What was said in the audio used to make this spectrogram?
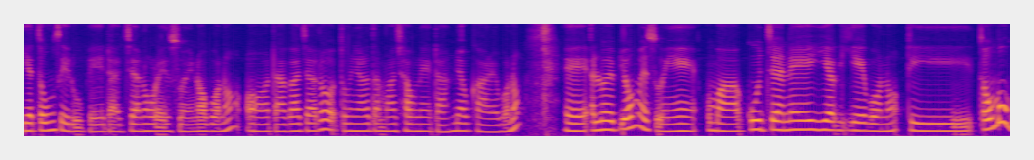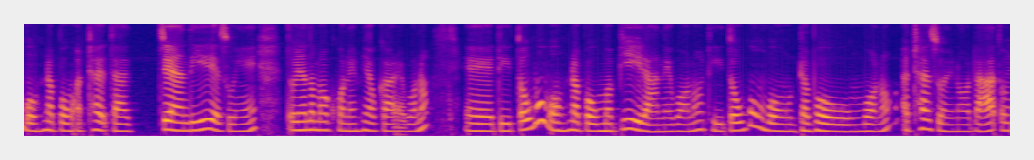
ရက်30တို့ပဲဒါကျန်တော့ရဲဆိုရင်တော့ဗောနော်အော်ဒါကကြတော့3.6နဲ့ဒါမြောက်ကြတယ်ဗောနော်အဲအလွယ်ပြောမယ်ဆိုရင်ဟိုမှာကိုကျန်တဲ့ရက်ရဲဗောနော်ဒီ3ပုံပုံ2ပုံအထက်ဒါကြံသေးတယ်ဆိုရင်3.9နဲ့မြောက်ကြတယ်ပေါ့နော်အဲဒီ3ပုံပုံ2ပုံမပြည့်တာနဲ့ပေါ့နော်ဒီ3ပုံပုံ1ပုံပေါ့နော်အထက်ဆိုရင်တော့ဒါ3.6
